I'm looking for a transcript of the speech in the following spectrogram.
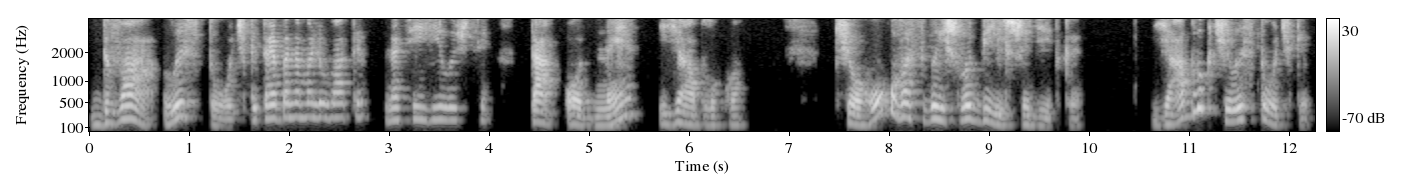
Два листочки треба намалювати на цій гілочці та одне яблуко. Чого у вас вийшло більше, дітки? Яблук чи листочків?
